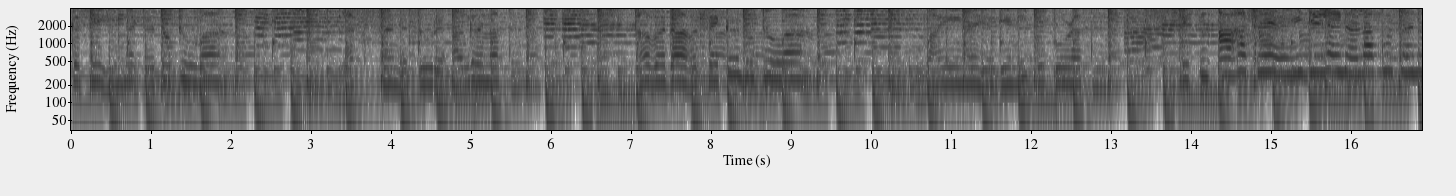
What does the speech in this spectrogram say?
එක සිහිනට දුටුවා. ලස්සන සුර අඟනක් තව දවසෙක දුටුවා. වයිනය ගිනි පුපුරක් සිත් අහසේ ඉගිලෙන ලස්සන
